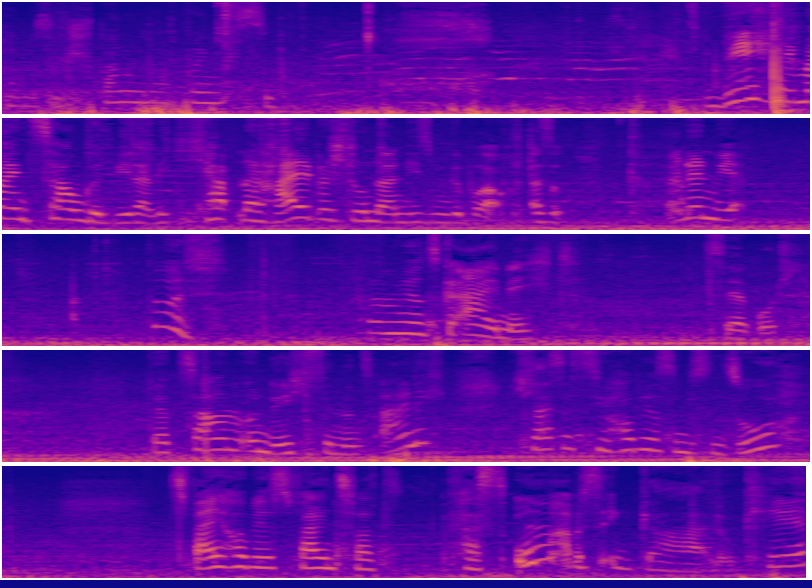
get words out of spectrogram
Ein bisschen Spannung drauf bringen. So. Wehe, mein Zaun geht wieder nicht. Ich habe eine halbe Stunde an diesem gebraucht. Also können wir. Gut. Haben wir uns geeinigt. Sehr gut. Der Zaun und ich sind uns einig. Ich lasse jetzt die Hobbys ein bisschen so. Zwei Hobbys fallen zwar fast um, aber ist egal, okay?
